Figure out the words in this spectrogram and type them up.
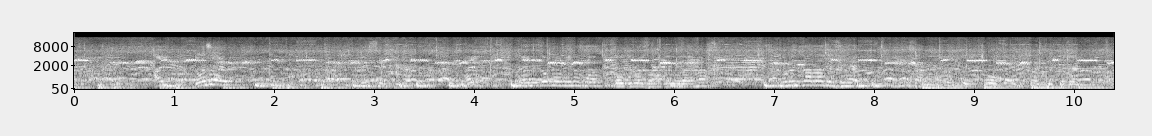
はい。どうぞメッセージはい、えー、どうも皆さんご苦労様でございますこれからですね皆さんちょっと紹介させていただいて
